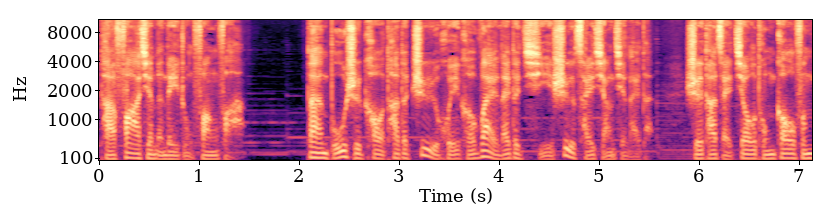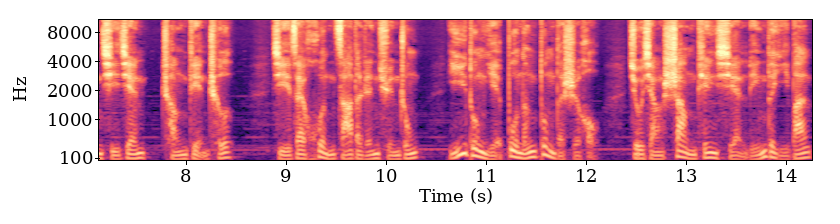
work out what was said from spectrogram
他发现了那种方法，但不是靠他的智慧和外来的启示才想起来的，是他在交通高峰期间乘电车，挤在混杂的人群中，一动也不能动的时候。就像上天显灵的一般，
